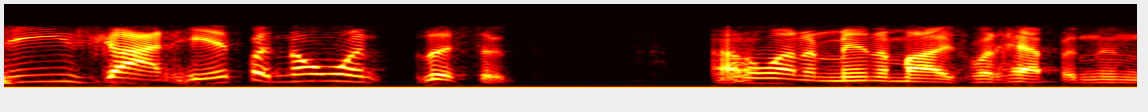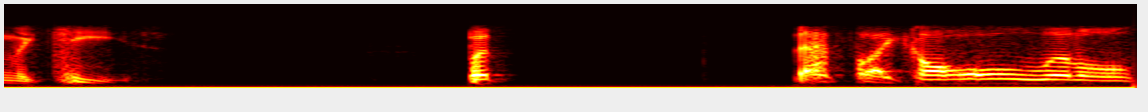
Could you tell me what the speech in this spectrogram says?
Keys got hit, but no one, listen, I don't want to minimize what happened in the Keys. But that's like a whole little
